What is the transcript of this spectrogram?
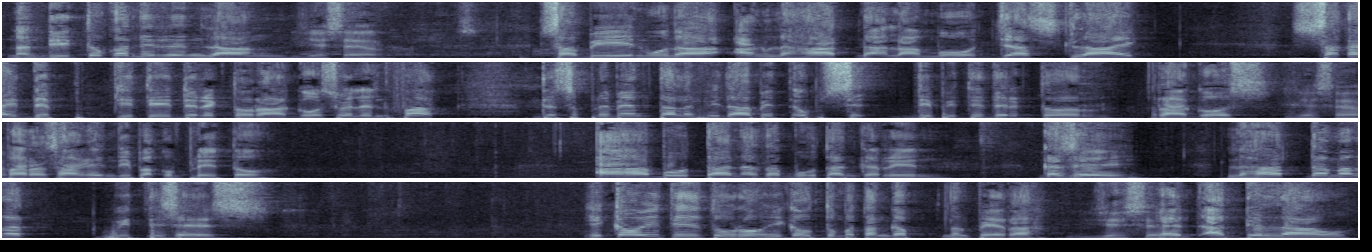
nandito ka na rin lang, Yes, sir. sabihin mo na ang lahat na alam mo. Just like sa kay Deputy Director Ragos. Well, in fact, the supplemental affidavit of Deputy Director Ragos, Yes, sir. para sa akin, hindi pa kompleto. Aabutan at abutan ka rin. Kasi, lahat ng mga witnesses, ikaw yung tinuturo, ikaw tumatanggap ng pera. Yes, sir. And until now,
